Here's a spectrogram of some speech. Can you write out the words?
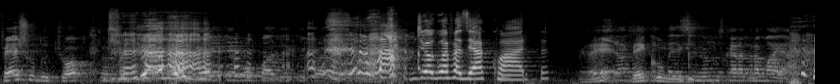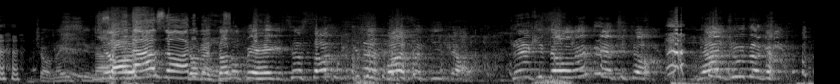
Fecha o do Chop, que senão vai eu vou fazer aqui pra O Diogo vai fazer a quarta. É, vem Tá comigo. ensinando os caras a trabalhar. Tchau, não é ensinar. Diogo dá as Tchau, nós tá no perrengue. Você sabe o que que negócio aqui, cara. Tem que dar um lembrete, tchau. Me ajuda, cara.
